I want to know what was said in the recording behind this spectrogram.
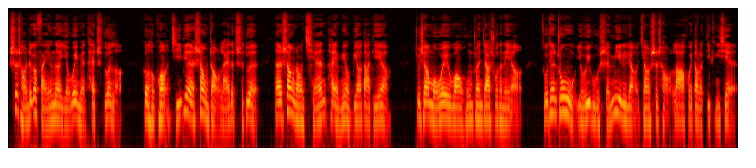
市场这个反应呢也未免太迟钝了。更何况，即便上涨来的迟钝，但上涨前它也没有必要大跌啊。就像某位网红专家说的那样。昨天中午有一股神秘力量将市场拉回到了地平线，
